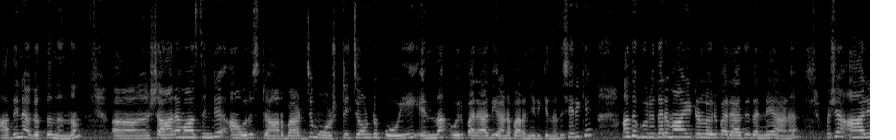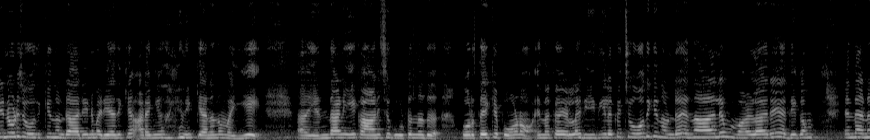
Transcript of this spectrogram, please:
അതിനകത്ത് നിന്നും ഷാനവാസിന്റെ ആ ഒരു സ്റ്റാർ ബാഡ്ജ് മോഷ്ടിച്ചുകൊണ്ട് പോയി എന്ന ഒരു പരാതിയാണ് പറഞ്ഞിരിക്കുന്നത്. ശരിക്കും അത് ഗുരുതരമായിട്ടുള്ള ഒരു പരാതി തന്നെയാണ്. പക്ഷേ ആര്യനോട് ചോദിക്കുന്നുണ്ട് ആര്യന് മര്യാദയ്ക്ക് അടങ്ങി നിൽക്കാനൊന്നും വയ്യേ. എന്താണ് ഈ കാണിച്ചു കൂട്ടുന്നത്? പുറത്തേക്ക് പോണോ എന്നൊക്കെയുള്ള രീതിയിലൊക്കെ ചോദിക്കുന്നുണ്ട്. എന്നാലും വളരെയധികം എന്താണ്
